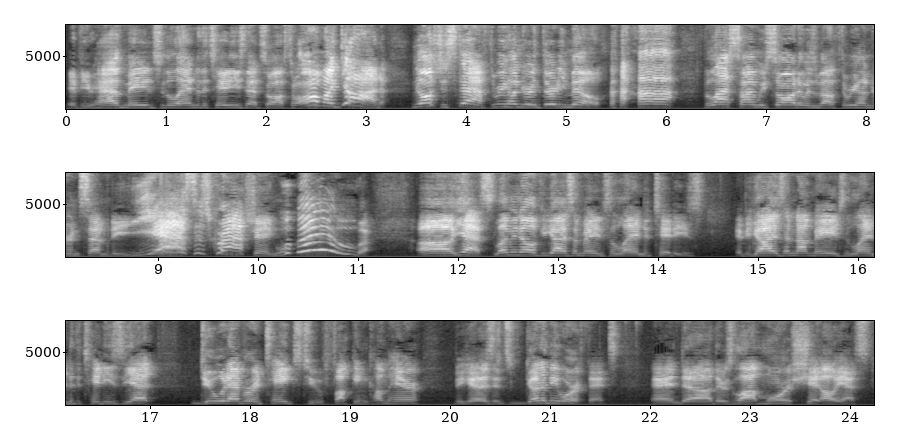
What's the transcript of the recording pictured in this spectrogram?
If you have made it to the land of the titties, that's awesome. Oh my god! Noxious staff, 330 mil. the last time we saw it, it was about 370. Yes, it's crashing! Woohoo! Uh, yes, let me know if you guys have made it to the land of titties. If you guys have not made it to the land of the titties yet, do whatever it takes to fucking come here, because it's gonna be worth it. And, uh, there's a lot more shit. Oh, yes.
